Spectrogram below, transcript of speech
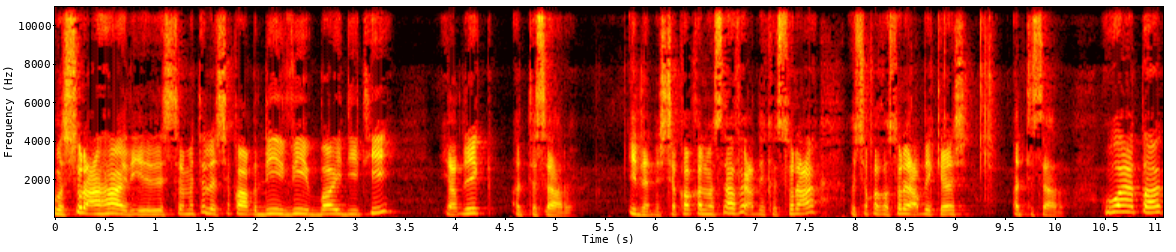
والسرعة هذه إذا استعملت لها اشتقاق dv by dt يعطيك التسارع. إذا اشتقاق المسافة يعطيك السرعة واشتقاق السرعة يعطيك إيش؟ التسارع. هو أعطاك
